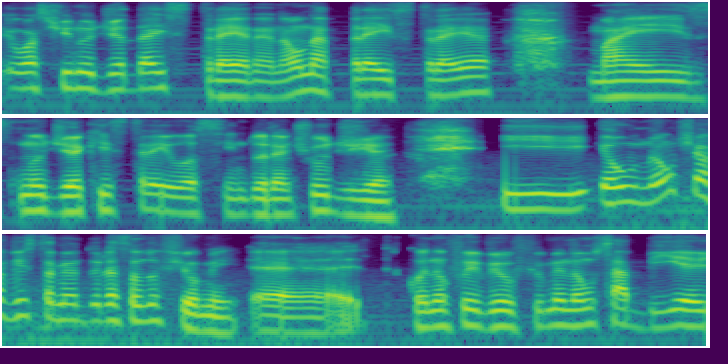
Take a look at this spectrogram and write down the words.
eu assisti no dia da estreia, né? Não na pré-estreia, mas no dia que estreou, assim, durante o dia. E eu não tinha visto também a duração do filme. É, quando eu fui ver o filme, eu não sabia.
